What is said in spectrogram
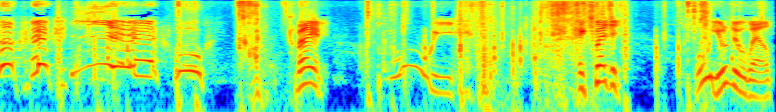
yeah! Ooh. Brilliant. Ooh. Exquisite. Ooh, you'll do well.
